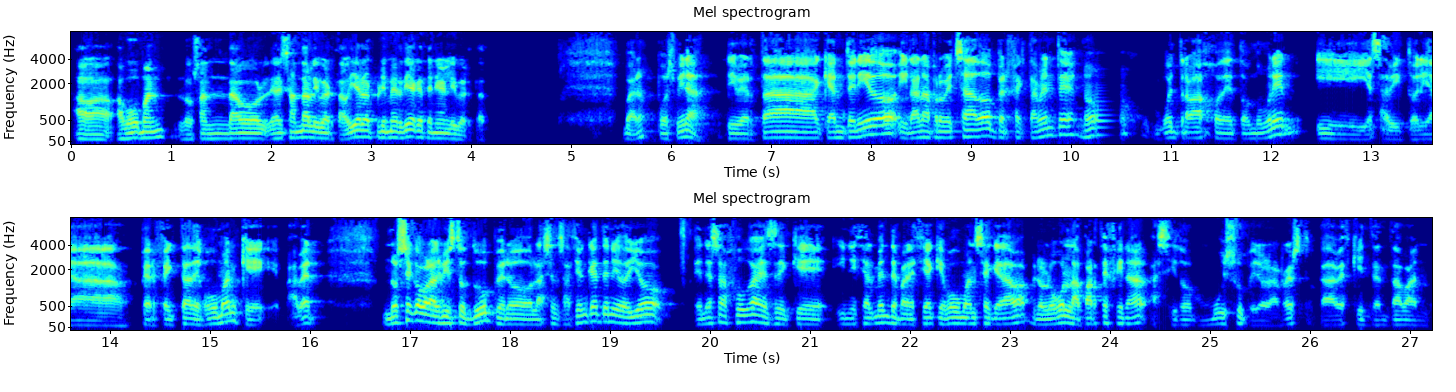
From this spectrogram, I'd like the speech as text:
a, a Bowman los han dado, les han dado libertad. Hoy era el primer día que tenían libertad. Bueno, pues mira, libertad que han tenido y la han aprovechado perfectamente, ¿no? Buen trabajo de Tom Dumoulin y esa victoria perfecta de Bowman que, a ver, no sé cómo la has visto tú, pero la sensación que he tenido yo en esa fuga es de que inicialmente parecía que Bowman se quedaba, pero luego en la parte final ha sido muy superior al resto. Cada vez que intentaban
